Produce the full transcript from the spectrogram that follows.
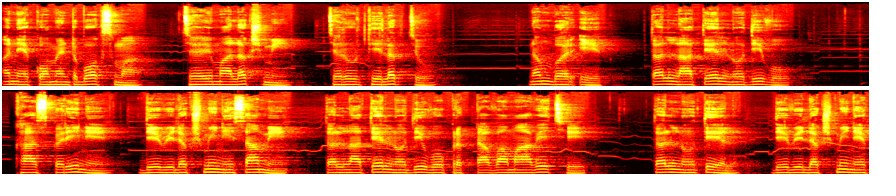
અને કોમેન્ટ બોક્સમાં જય માં લક્ષ્મી જરૂરથી લખજો. નંબર એક, તલના તેલનો દીવો. ખાસ કરીને દેવી લક્ષ્મીની સામે તલના તેલનો દીવો પ્રગટાવવામાં આવે છે. તલનું તેલ દેવી લક્ષ્મીને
